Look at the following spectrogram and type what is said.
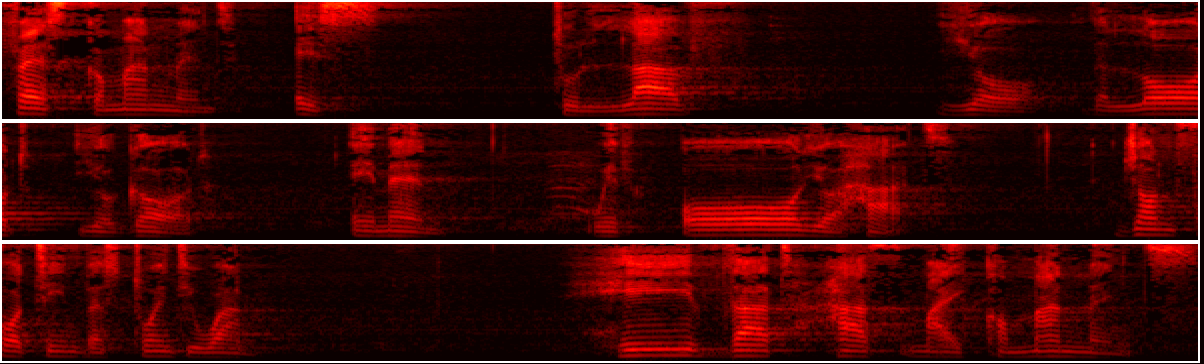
first commandment is to love your the Lord your God. Amen. With all your heart. John 14, verse 21. He that hath my commandments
